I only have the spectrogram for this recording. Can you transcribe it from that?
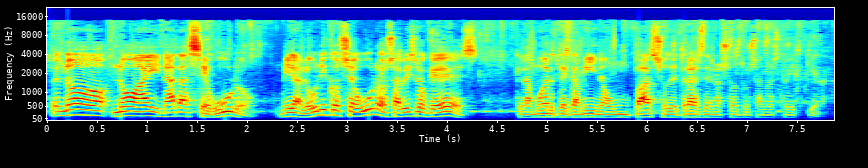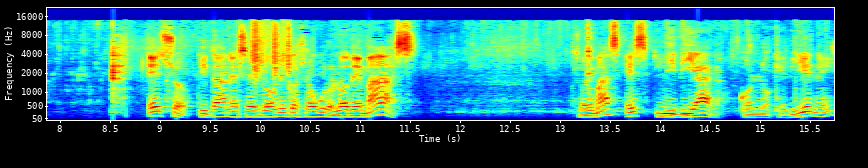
Entonces no, no hay nada seguro. Mira, lo único seguro, ¿sabéis lo que es? Que la muerte camina un paso detrás de nosotros a nuestra izquierda. Eso, titanes, es lo único seguro. Lo demás, lo demás es lidiar con lo que viene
